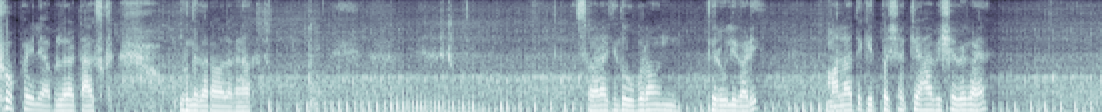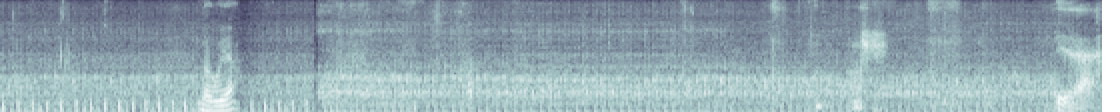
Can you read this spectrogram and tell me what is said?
तो पहिले आपल्याला टास्क पूर्ण करावा लागणार. स्वराजने तर उभं राहून फिरवली गाडी. मला ते कितपत शक्य हा विषय वेगळा आहे. बघूया Yeah.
